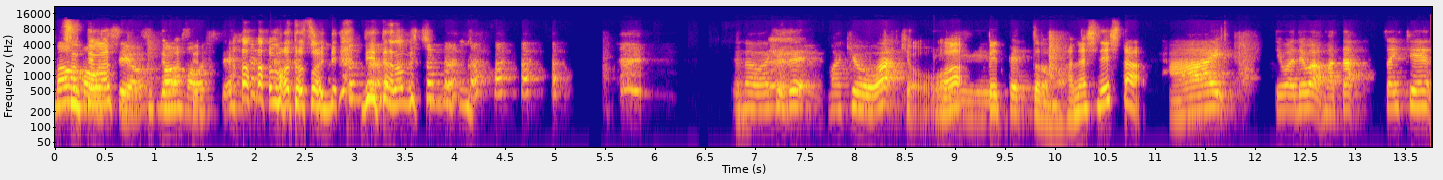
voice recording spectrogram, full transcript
マンマをしてよ。吸ってますよマンマをして。またそれで出たらめっちゃてなわけで、まあ今日は今日はえーペットのお話でした。はい。ではではまた再见。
